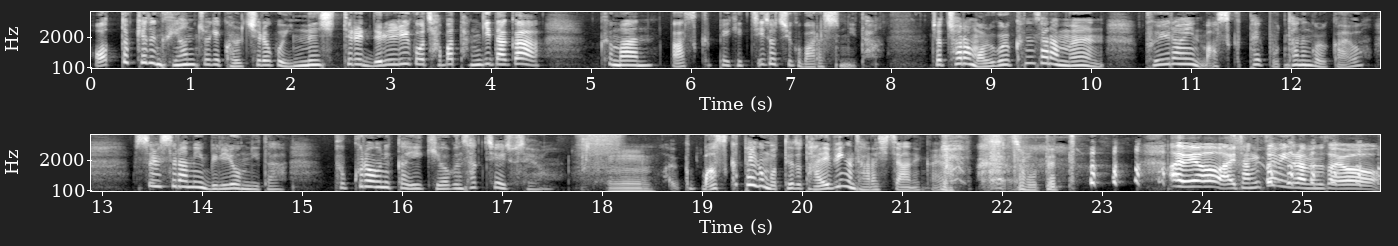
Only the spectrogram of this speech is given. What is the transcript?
어떻게든 귀 한쪽에 걸치려고 있는 시트를 늘리고 잡아당기다가 그만 마스크팩이 찢어지고 말았습니다. 저처럼 얼굴 큰 사람은 V라인 마스크팩 못하는 걸까요? 쓸쓸함이 밀려옵니다. 부끄러우니까 이 기억은 삭제해주세요. 음. 그 마스크팩은 못해도 다이빙은 잘하시지 않을까요? 진짜 못했다. 아, 왜요? 아, 장점이라면서요.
